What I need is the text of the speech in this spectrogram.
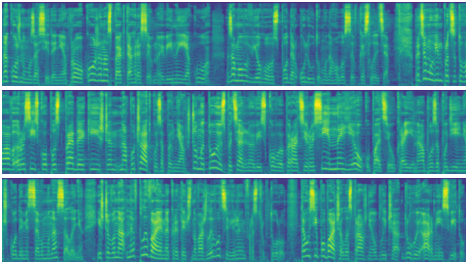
на кожному засіданні про кожен аспект агресивної війни, яку замовив його господар у лютому, наголосив кислиця. При цьому він процитував російського постпреда, який ще на початку запевняв, що метою спеціальної військової операції Росії не є окупація України або заподіяння шкоди місцевому населенню, і що вона не впливає на критично важливу цивільну інфраструктуру. Та усі побачили справжнє обличчя Другої армії світу.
